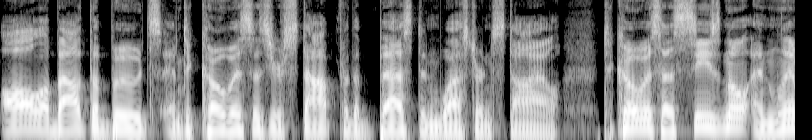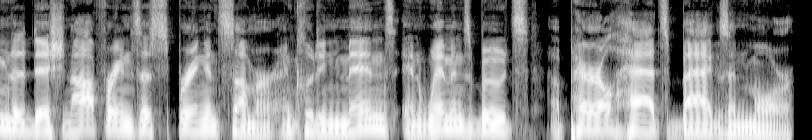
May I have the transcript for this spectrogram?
all about the boots, and Tecovas is your stop for the best in Western style. Tecovas has seasonal and limited edition offerings this spring and summer, including men's and women's boots, apparel, hats, bags, and more.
